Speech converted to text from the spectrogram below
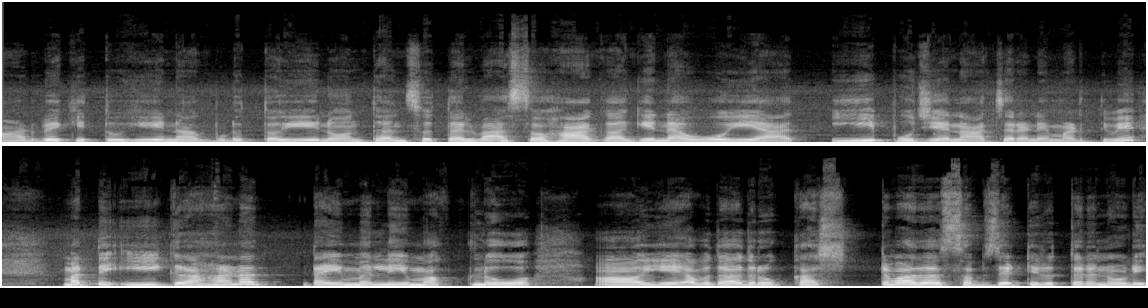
ಮಾಡಬೇಕಿತ್ತು, ಏನಾಗ್ಬಿಡುತ್ತೋ ಏನೋ ಅಂತ ಅನಿಸುತ್ತಲ್ವಾ? ಸೊ, ಹಾಗಾಗಿ ನಾವು ಯಾ, ಈ ಪೂಜೆಯನ್ನು ಆಚರಣೆ ಮಾಡ್ತೀವಿ. ಮತ್ತು ಈ ಗ್ರಹಣ ಟೈಮಲ್ಲಿ ಮಕ್ಕಳು ಯಾವುದಾದ್ರೂ ಕಷ್ಟವಾದ ಸಬ್ಜೆಕ್ಟ್ ಇರುತ್ತಾರೆ ನೋಡಿ.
